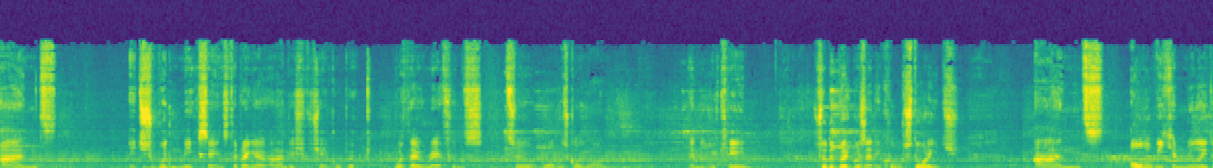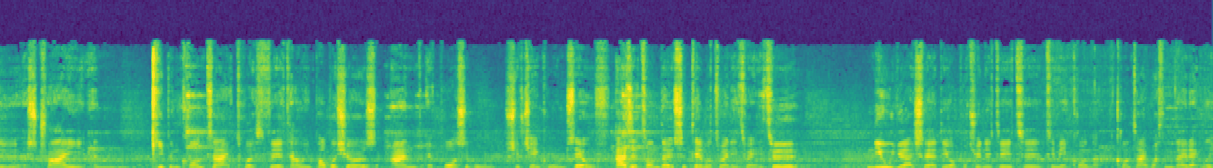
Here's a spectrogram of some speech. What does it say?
and it just wouldn't make sense to bring out an Andriy Shevchenko book without reference to what was going on in the Ukraine. So the book goes into cold storage and all that we can really do is try and keep in contact with the Italian publishers and, if possible, Shevchenko himself. As it turned out, September 2022, Neil, you actually had the opportunity to, to make contact, contact with him directly.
